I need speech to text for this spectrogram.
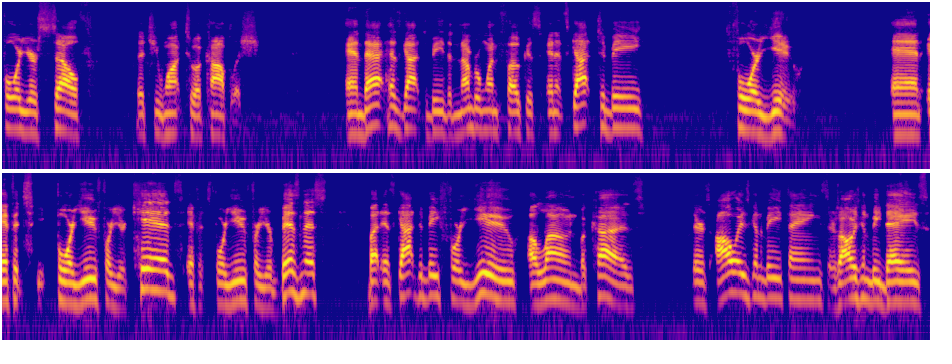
for yourself that you want to accomplish. And that has got to be the number one focus, and it's got to be for you. And if it's for you, for your kids, if it's for you, for your business, but it's got to be for you alone because there's always going to be things, there's always going to be days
